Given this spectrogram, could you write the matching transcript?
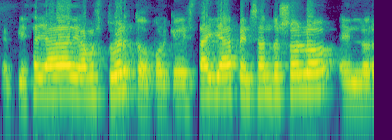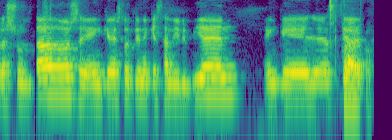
empieza ya, digamos, tuerto, porque está ya pensando solo en los resultados, en que esto tiene que salir bien, en que, hostia, Claro.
